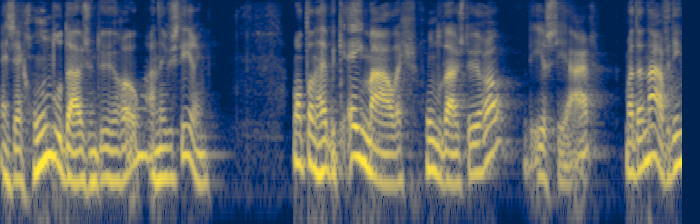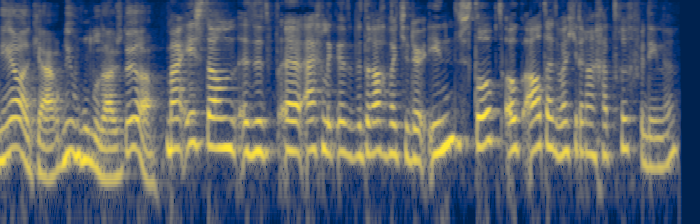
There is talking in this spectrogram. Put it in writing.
en zeg 100.000 euro aan investering. Want dan heb ik eenmalig 100.000 euro, het eerste jaar. Maar daarna verdien ik elk jaar opnieuw 100.000 euro. Maar is dan het, uh, eigenlijk het bedrag wat je erin stopt ook altijd wat je eraan gaat terugverdienen?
